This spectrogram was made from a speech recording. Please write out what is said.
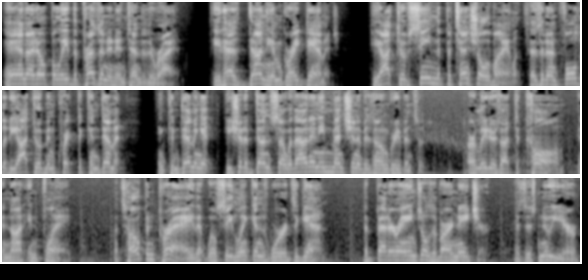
And I don't believe the president intended the riot. It has done him great damage. He ought to have seen the potential of violence. As it unfolded, he ought to have been quick to condemn it. In condemning it, he should have done so without any mention of his own grievances. Our leaders ought to calm and not inflame. Let's hope and pray that we'll see Lincoln's words again, the better angels of our nature, as this new year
